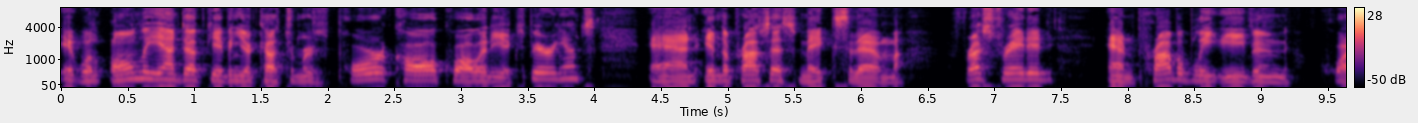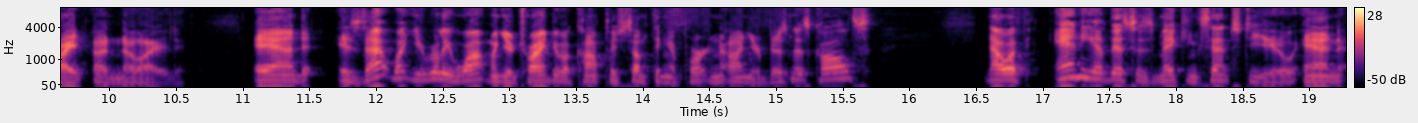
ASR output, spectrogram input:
It will only end up giving your customers poor call quality experience and in the process makes them frustrated and probably even quite annoyed. And is that what you really want when you're trying to accomplish something important on your business calls? Now, if any of this is making sense to you and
